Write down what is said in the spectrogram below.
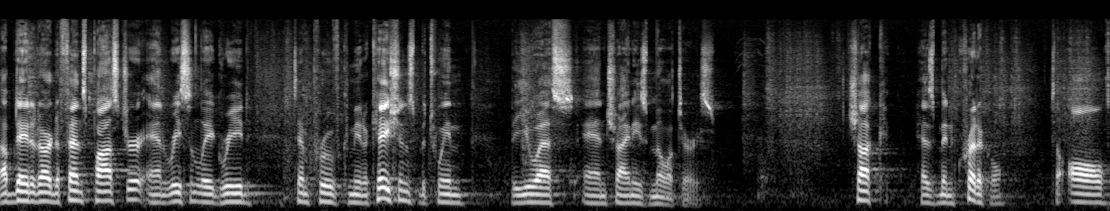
updated our defense posture, and recently agreed to improve communications between the U.S. and Chinese militaries. Chuck has been critical to all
